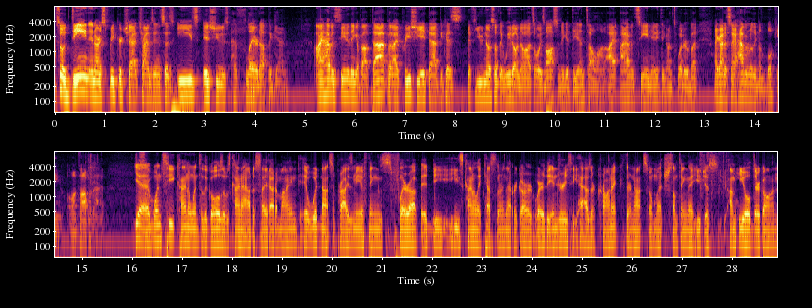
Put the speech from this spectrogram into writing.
So Dean in our speaker chat chimes in and says E's issues have flared up again. I haven't seen anything about that, but I appreciate that because if you know something we don't know, it's always awesome to get the intel on. I, I haven't seen anything on Twitter, but I got to say I haven't really been looking on top of that. Yeah, So- once he kind of went to the Gulls, it was kind of out of sight, out of mind. It would not surprise me if things flare up. It'd be he's kind of like Kesler in that regard, where the injuries he has are chronic. They're not so much something that you just I'm healed, they're gone.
